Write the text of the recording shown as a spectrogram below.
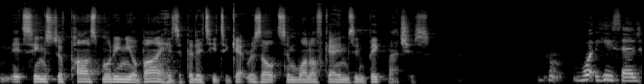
it seems to have passed Mourinho by his ability to get results in one off games in big matches. What he said,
